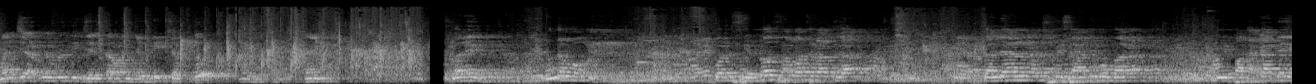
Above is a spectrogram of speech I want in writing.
మంచి అభివృద్ధి చేద్దామని చెప్పి చెప్తూ థ్యాంక్ యూ మరి మనము కొన్ని ఎన్నో సంవత్సరాలుగా కళ్యాణ లక్ష్మి షాజీ ముబారక్ ఈ పథకాన్ని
